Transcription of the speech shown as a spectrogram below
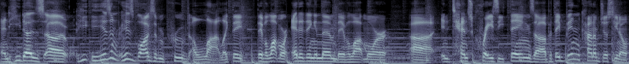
and he does uh he, he isn't his vlogs have improved a lot like they they have a lot more editing in them they have a lot more uh, intense crazy things uh, but they've been kind of just you know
